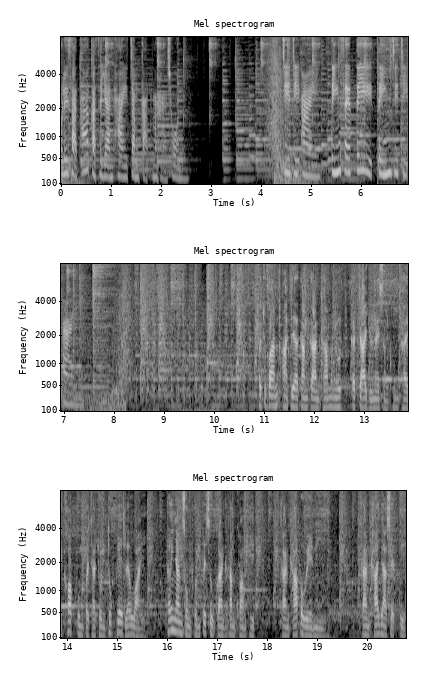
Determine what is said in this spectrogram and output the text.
บริษัทท่าอากาศยานไทยจำกัดมหาชน GGI Think Safety Think GGI ปัจจุบันอาชญากรรมการค้ามนุษย์ กระจายอยู่ในสังคมไทยครอบคลุมประชาชนทุกเพศและวัย ทั้งยังส่งผลไปสู่การกระทำความผิด การค้าประเวณี การค้ายาเสพติด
